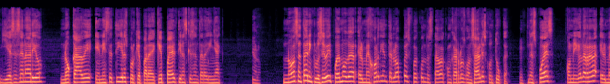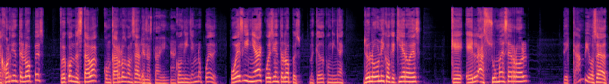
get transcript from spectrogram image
Y ese escenario no cabe en este Tigres porque para de qué para él tienes que sentar a Guiñac. No va a sentar, inclusive y podemos ver, el mejor Diente López fue cuando estaba con Carlos González, con Tuca. Después, con Miguel Herrera, el mejor Diente López fue cuando estaba con Carlos González. no está Guiñac. Con Guiñac no puede. O es Guiñac o es Diente López. Me quedo con Guiñac. Yo lo único que quiero es que él asuma ese rol de cambio. O sea,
